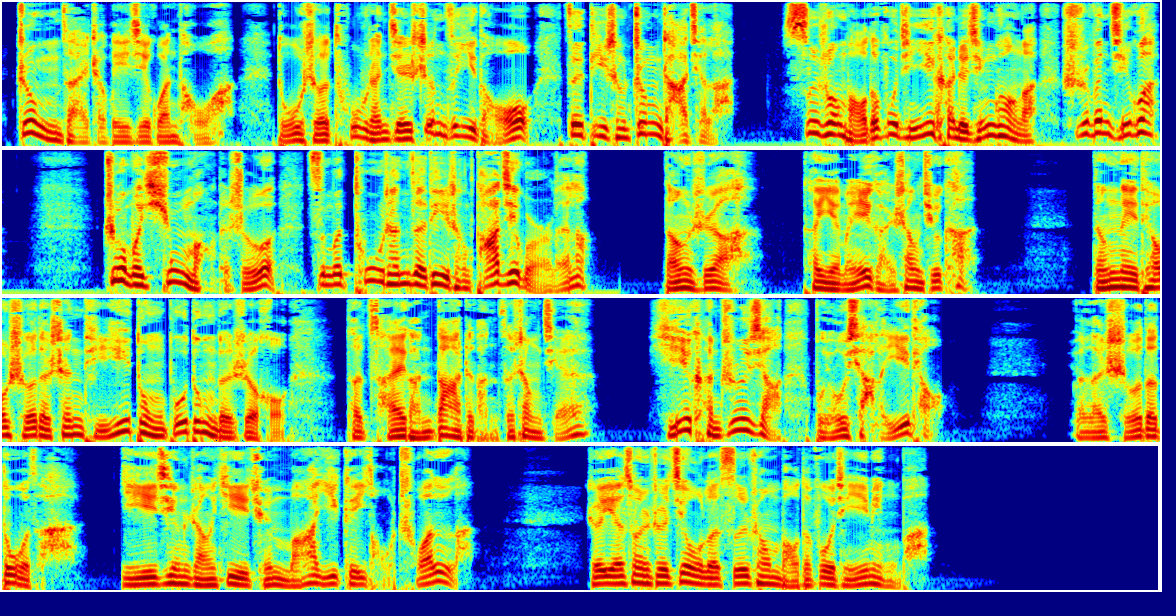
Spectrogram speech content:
正在这危急关头啊，毒蛇突然间身子一抖，在地上挣扎起来。司双宝的父亲一看这情况啊，十分奇怪：这么凶猛的蛇，怎么突然在地上打起滚来了？当时啊，他也没敢上去看。等那条蛇的身体一动不动的时候，他才敢大着胆子上前。一看之下，不由吓了一跳。原来蛇的肚子已经让一群蚂蚁给咬穿了。这也算是救了司双宝的父亲一命吧。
